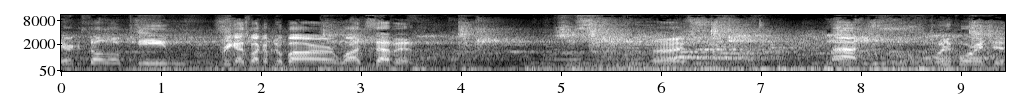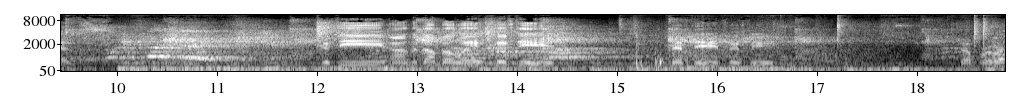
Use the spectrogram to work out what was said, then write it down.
Harry Solo, team. Three guys walk up to a bar. WOD seven. All right. Max, 24 inches. 50 on the dumbbell weight. 50. 50. 50. Jump rope.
